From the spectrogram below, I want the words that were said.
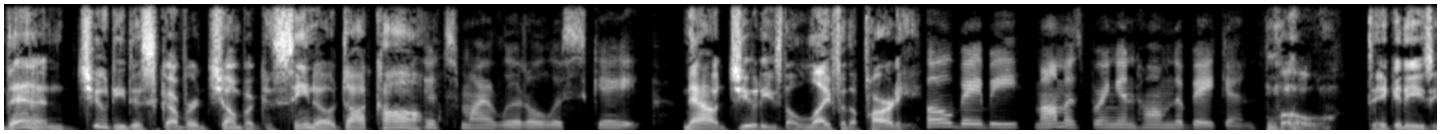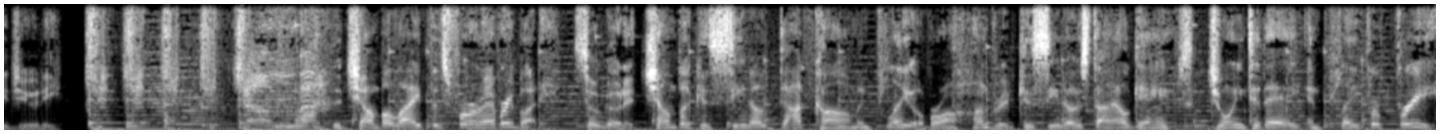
Then Judy discovered ChumbaCasino.com. It's my little escape. Now Judy's the life of the party. Oh, baby, Mama's bringing home the bacon. Whoa, take it easy, Judy. The Chumba life is for everybody. So go to ChumbaCasino.com and play over 100 casino-style games. Join today and play for free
